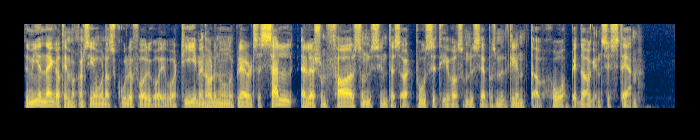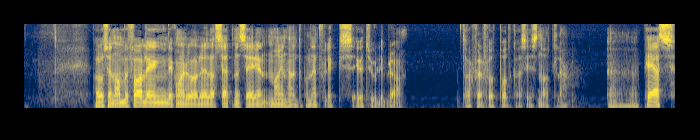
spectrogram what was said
Det er mye negativt man kan si om hvordan skole foregår i vår tid, men har du noen opplevelser selv, eller som far, som du syntes har vært positive, og som du ser på som et glimt av håp i dagens system? Jeg Har også en anbefaling, det kan være du allerede har sett, men serien Mindhunter på Netflix er utrolig bra. Takk for en flott podkast, sier Atle. Uh, eh, PS.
